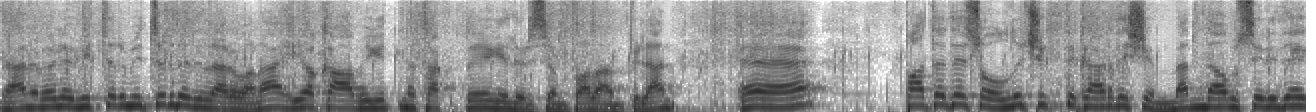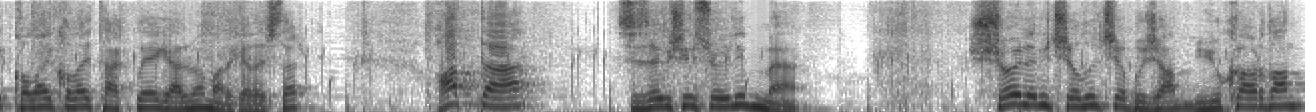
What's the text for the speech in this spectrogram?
yani böyle vitir mitir dediler bana. Yok abi gitme taklaya gelirsin falan filan. Ee patates oldu çıktı kardeşim. Ben daha bu seride kolay kolay taklaya gelmem arkadaşlar. Hatta size bir şey söyleyeyim mi? Şöyle bir challenge yapacağım. Yukarıdan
